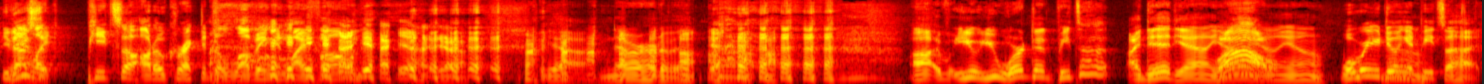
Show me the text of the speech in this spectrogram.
you thought like pizza auto corrected to loving in my phone? yeah, yeah, yeah. yeah. Never heard of it. Yeah. Uh, you you worked at Pizza Hut? I did. Yeah, yeah, Wow. yeah, yeah. What were you doing at Pizza Hut?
